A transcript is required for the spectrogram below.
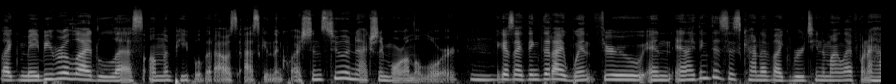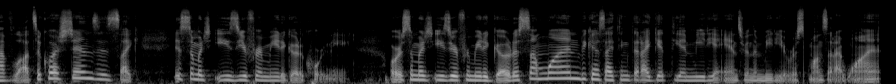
like maybe relied less on the people that I was asking the questions to and actually more on the Lord. Mm. Because I think that I went through and and I think this is kind of like routine in my life when I have lots of questions is like it's so much easier for me to go to Courtney or so much easier for me to go to someone because I think that I get the immediate answer and the immediate response that I want.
